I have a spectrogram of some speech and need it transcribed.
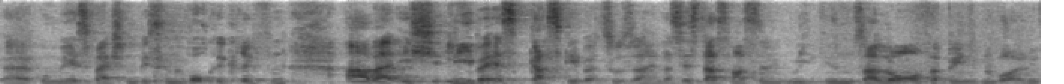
Äh, Gourmet ist vielleicht ein bisschen hochgegriffen, aber ich liebe es, Gastgeber zu sein. Das ist das, was wir mit diesem Salon verbinden wollen.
